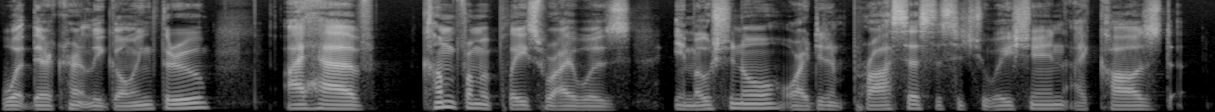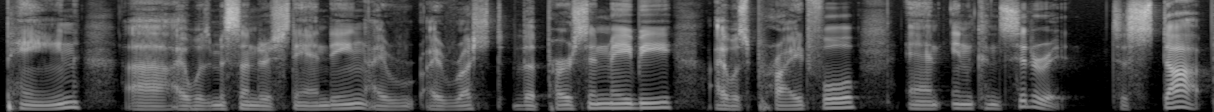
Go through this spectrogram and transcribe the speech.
what they're currently going through. I have come from a place where I was emotional or I didn't process the situation. I caused pain. Uh, I was misunderstanding. I, I rushed the person, maybe. I was prideful and inconsiderate to stop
